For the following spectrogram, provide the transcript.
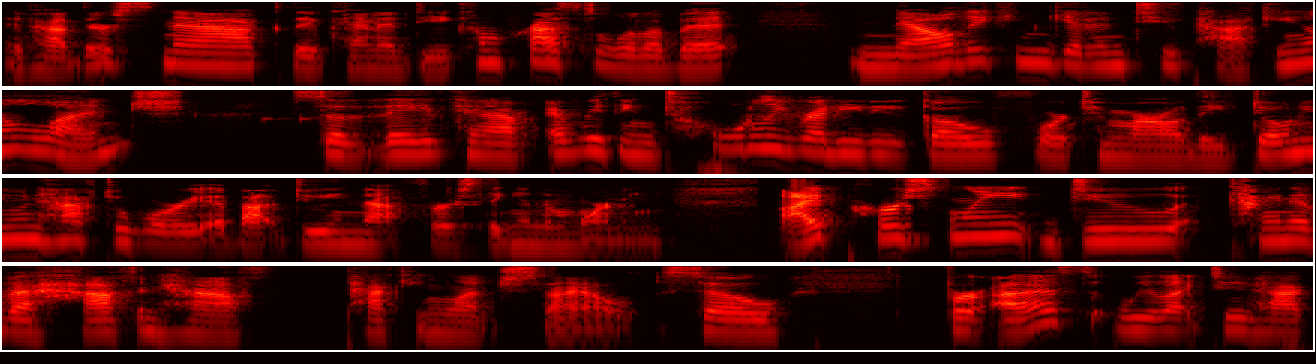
they've had their snack, they've kind of decompressed a little bit. Now they can get into packing a lunch so that they can have everything totally ready to go for tomorrow. They don't even have to worry about doing that first thing in the morning. I personally do kind of a half and half packing lunch style. So for us, we like to pack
